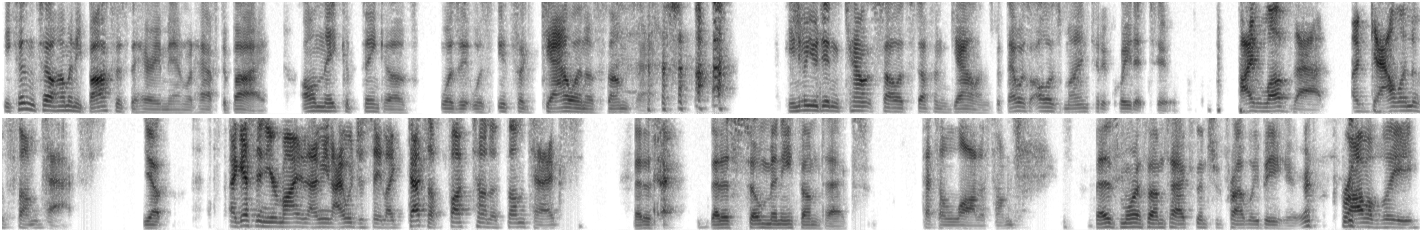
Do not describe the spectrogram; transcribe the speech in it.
He couldn't tell how many boxes the hairy man would have to buy. All Nate could think of was it was it's a gallon of thumbtacks. he knew you didn't count solid stuff in gallons, but that was all his mind could equate it to. I love that. A gallon of thumbtacks. Yep. I guess in your mind, I mean, I would just say like that's a fuck ton of thumbtacks. That is that is so many thumbtacks. That's a lot of thumbtacks. That is more thumbtacks than should probably be here. Probably.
